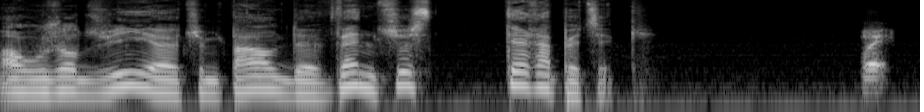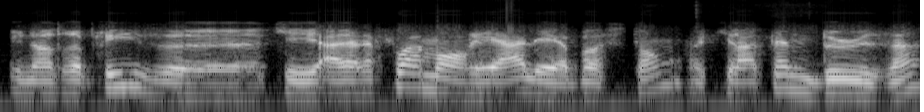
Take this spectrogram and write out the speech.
Or, aujourd'hui, tu me parles de Ventus Thérapeutique. Oui, une entreprise qui est à la fois à Montréal et à Boston, qui a à peine deux ans,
